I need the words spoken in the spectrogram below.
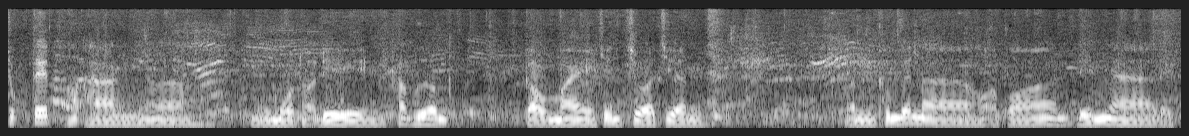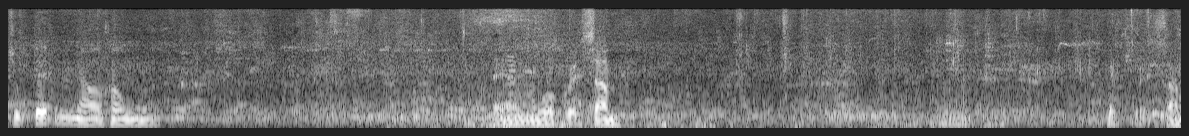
chúc Tết họ hàng, nhưng mà mùng 1 họ đi thắp hương, cầu may trên chùa chiền còn không biết là họ có đến nhà để chúc Tết nhau không? Đây là mua quẩy sâm. Bốc quẩy sâm.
